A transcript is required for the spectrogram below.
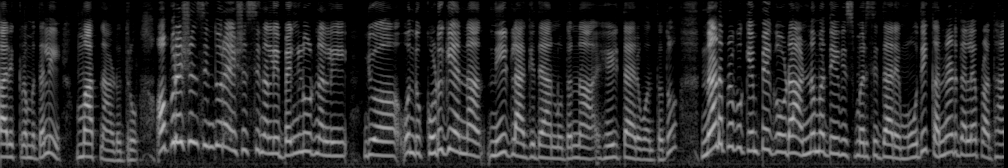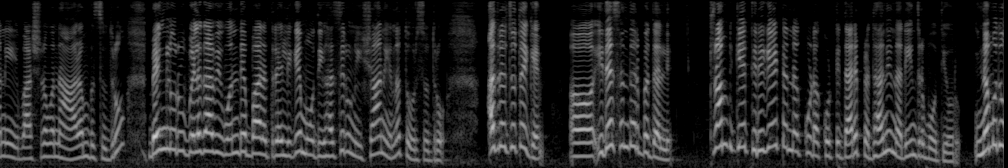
ಕಾರ್ಯಕ್ರಮದಲ್ಲಿ ಮಾತನಾಡಿದ್ರು. ಆಪರೇಷನ್ ಸಿಂಧೂರ ಯಶಸ್ಸಿನಲ್ಲಿ ಬೆಂಗಳೂರಿನಲ್ಲಿ ಒಂದು ಕೊಡುಗೆಯನ್ನ ನೀಡಲಾಗಿದೆ ಅನ್ನೋದನ್ನ ಹೇಳ್ತಾ ಇರುವಂಥದ್ದು ನಾಡಪ್ರಭು ಕೆಂಪೇಗೌಡ ಅಣ್ಣಮ್ಮ ದೇವಿ ಸ್ಮರಿಸಿದ್ದಾರೆ. ಮೋದಿ ಕನ್ನಡದಲ್ಲೇ ಪ್ರಧಾನಿ ಭಾಷಣವನ್ನು ಆರಂಭಿಸಿದ್ರು. ಬೆಂಗಳೂರು, ಬೆಳಗಾವಿ ಒಂದೇ ಭಾರತ್ ರೈಲಿಗೆ ಮೋದಿ ಹಸಿರು ನಿಶಾನೆಯನ್ನ ತೋರಿಸಿದ್ರು. ಅದರ ಜೊತೆಗೆ ಇದೇ ಸಂದರ್ಭದಲ್ಲಿ ಟ್ರಂಪ್ಗೆ ತಿರುಗೇಟನ್ನು ಕೂಡ ಕೊಟ್ಟಿದ್ದಾರೆ ಪ್ರಧಾನಿ ನರೇಂದ್ರ ಮೋದಿ ಅವರು ನಮ್ಮದು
